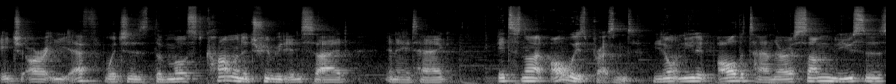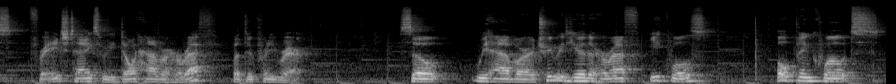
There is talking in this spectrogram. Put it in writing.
H-R-E-F, which is the most common attribute inside an A tag. It's not always present. You don't need it all the time. There are some uses for A tags where you don't have a href, but they're pretty rare. So we have our attribute here, the href equals opening quotes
